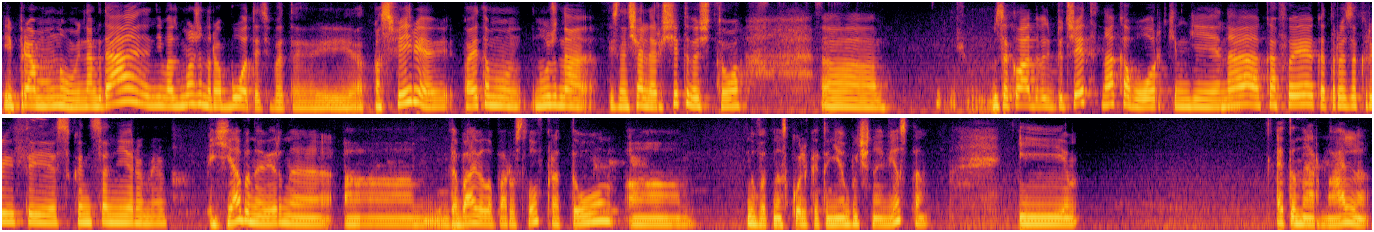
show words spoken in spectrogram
И прям, ну, иногда невозможно работать в этой атмосфере, поэтому нужно изначально рассчитывать, что э, закладывать бюджет на коворкинги, на кафе, которые закрыты с кондиционерами. Я бы, наверное, а, добавила пару слов про то, а, ну вот насколько это необычное место. И это нормально,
